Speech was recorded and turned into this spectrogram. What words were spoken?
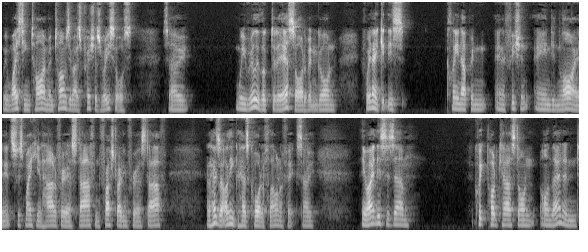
we're wasting time and time's the most precious resource. So we really looked at our side of it and gone, we don't get this clean up and, and efficient and in line, it's just making it harder for our staff and frustrating for our staff. And it has, I think it has quite a flow on effect. So anyway, this is um, a quick podcast on, on that and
